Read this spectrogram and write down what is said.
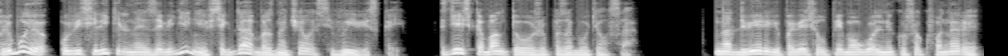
Любое увеселительное заведение всегда обозначалось вывеской. Здесь кабан тоже позаботился. Над дверью повесил прямоугольный кусок фанеры,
